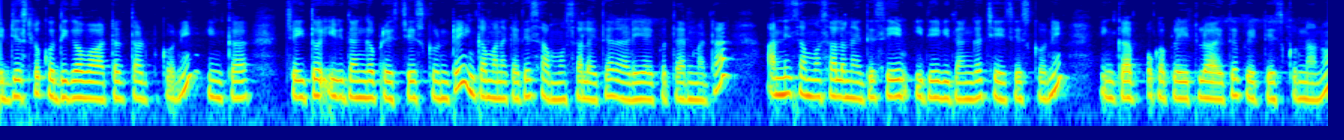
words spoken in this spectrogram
ఎడ్జెస్లో కొద్దిగా వాటర్ తడుపుకొని ఇంకా చేయితో ఈ విధంగా ప్రెస్ చేసుకుంటే ఇంకా మనకైతే సమోసాలు అయితే రెడీ అయిపోతాయి అనమాట అన్ని సమోసాలను అయితే సేమ్ ఇదే విధంగా చేసేసుకొని ఇంకా ఒక ప్లేట్లో అయితే పెట్టేసుకున్నాను.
